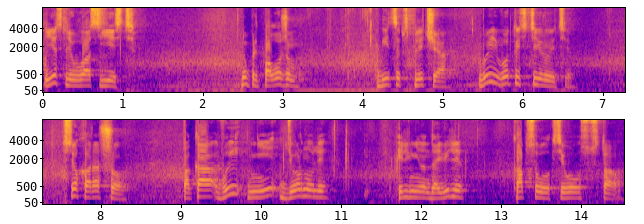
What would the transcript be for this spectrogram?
если у вас есть, ну, предположим, бицепс плеча, вы его тестируете, все хорошо, пока вы не дернули или не надавили капсулу локтевого сустава.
